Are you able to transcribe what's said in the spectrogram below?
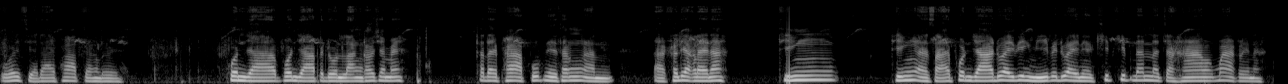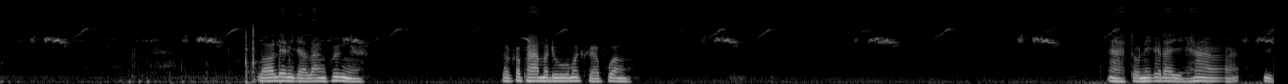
โอ้ยเสียดายภาพจังเลยพ่นยาพ่นยาไปโดนรังเขาใช่ไหมถ้าได้ภาพปุ๊บนี่ทั้งอันอ่าเขาเรียกอะไรนะทิ้งทิ้งสายพ่นยาด้วยวิ่งหนีไปด้วยเนี่ยคลิปคลิปนั้นน่าจะฮามากๆเลยนะล้อเล่นกับรังพึ่งไงแล้วก็พามาดูมะเขือพวง อ่าตรงนี้ก็ได้อีกห้าอีก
